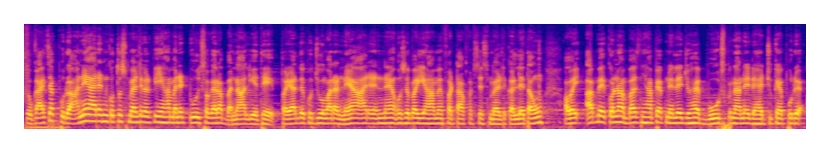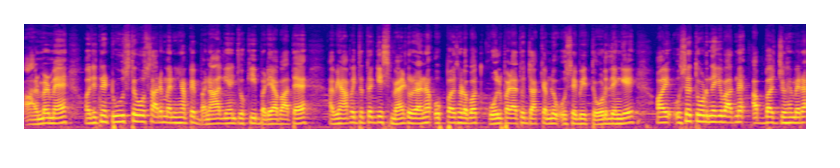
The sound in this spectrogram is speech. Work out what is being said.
तो गाइस अब पुराने आयरन को तो स्मेल्ट करके यहाँ मैंने टूल्स वगैरह बना लिए थे, पर यार देखो जो हमारा नया आयरन है, उसे भाई यहाँ मैं फटाफट से स्मेल्ट कर लेता हूँ। और भाई, अब मेरे को ना बस यहाँ पे अपने लिए जो है बूट्स बनाने रह चुके हैं, पूरे आर्मर में। और जितने टूल्स थे, वो सारे मैंने यहाँ पे बना लिए हैं, जो कि बढ़िया बात है। अब यहाँ पर जब तक ये स्मेल्ट हो रहा है ना, ऊपर थोड़ा बहुत कोल पड़ा है तो जाके हम लोग उसे भी तोड़ लेंगे और उसे तोड़ने के बाद में अब बस जो है मेरा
